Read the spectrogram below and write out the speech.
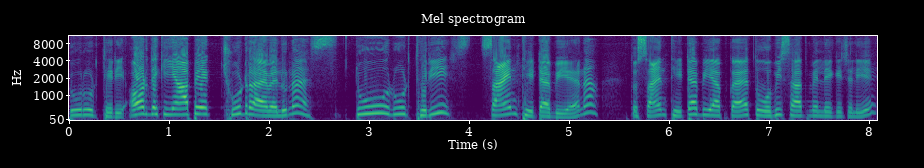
two root three और देखिए, यहाँ पे एक छूट रहा है वैल्यू ना, two root three sine theta भी है ना? तो साइन थीटा भी आपका है तो वो भी साथ में लेके चलिए।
